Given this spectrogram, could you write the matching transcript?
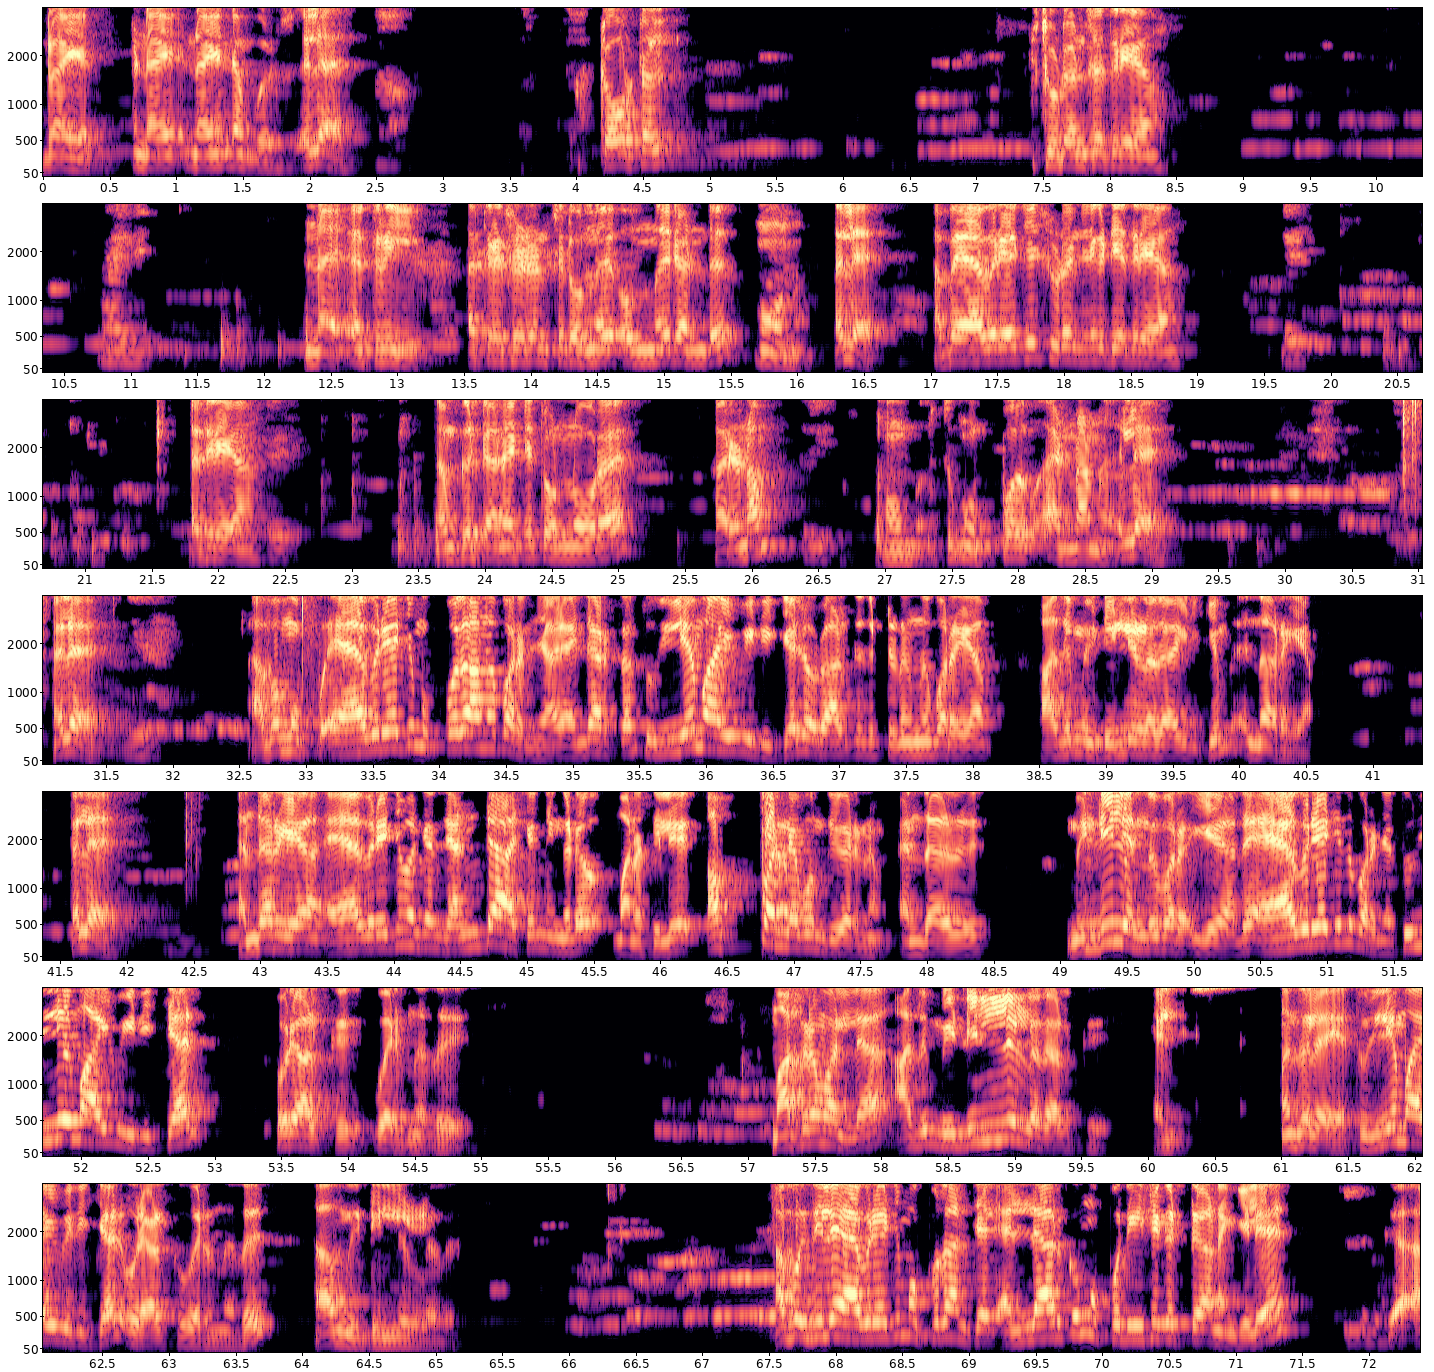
നയൻ. നയൻ നയൻ നമ്പേഴ്സ് അല്ലേ? ടോട്ടൽ സ്റ്റുഡൻസ് എത്രയാ? ത്രീ എത്ര സ്റ്റുഡൻസ് ഒന്ന് ഒന്ന് രണ്ട് മൂന്ന്. അല്ലേ? അപ്പൊ ആവറേജ് സ്റ്റുഡന്റിന് കിട്ടിയ എത്രയാ? എത്രയാ? നമുക്ക് കിട്ടാനായിട്ട് തൊണ്ണൂറ് ഹരണം മുപ്പത് എണ്ണാണ് അല്ലേ? അല്ലേ? അപ്പൊ മുപ്പ ആവറേജ് മുപ്പതാന്ന് പറഞ്ഞാൽ അതിന്റെ അർത്ഥം തുല്യമായി വിരിച്ചാൽ ഒരാൾക്ക് കിട്ടണമെന്ന് പറയാം. അത് മിഡിലുള്ളതായിരിക്കും എന്നറിയാം. അല്ലേ? എന്താ പറയുക ആവറേജ് പറഞ്ഞാൽ രണ്ട് ആശയം നിങ്ങളുടെ മനസ്സിൽ അപ്പന്നെ പൊന്തി വരണം. എന്താ അത്? മിഡിൽ എന്ന് പറയുക അത് ആവറേജ് എന്ന് പറഞ്ഞ തുല്യമായി വീതിച്ചാൽ ഒരാൾക്ക് വരുന്നത്. മാത്രമല്ല അത് മിഡിലുള്ള ആൾക്ക് മനസ്സിലായ? തുല്യമായി വിരിച്ചാൽ ഒരാൾക്ക് വരുന്നത് ആ മിഡിലുള്ളത് അപ്പൊ ഇതിലെ ആവറേജ് മുപ്പതാണെന്ന് വെച്ചാൽ എല്ലാവർക്കും മുപ്പത് ഈശ കിട്ടുകയാണെങ്കിൽ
